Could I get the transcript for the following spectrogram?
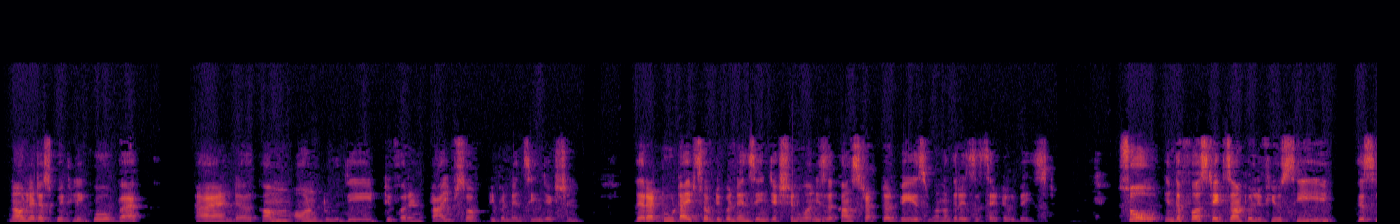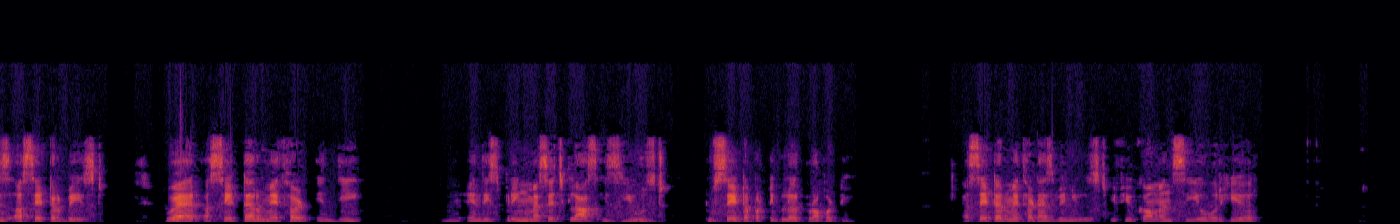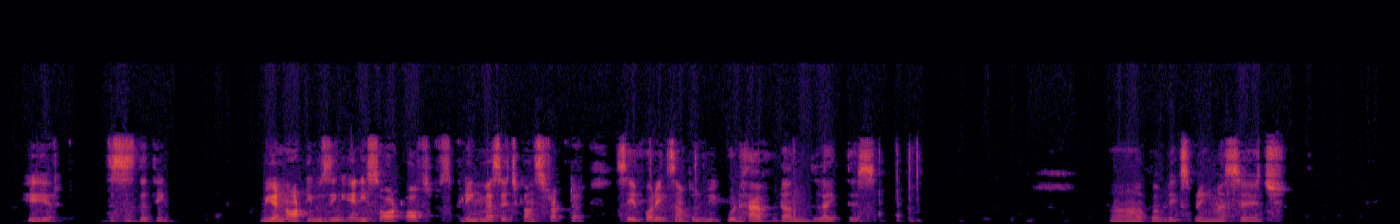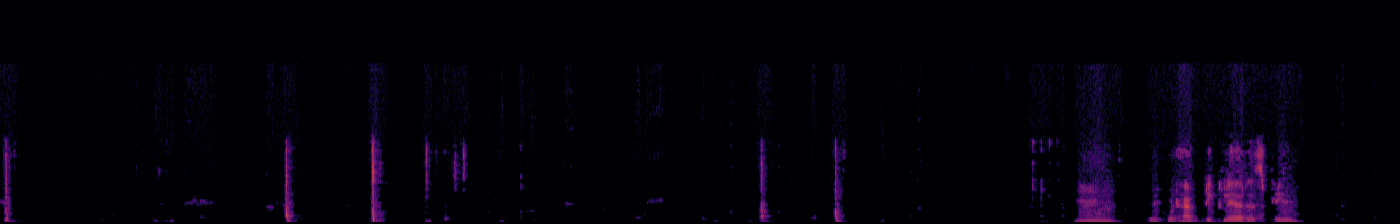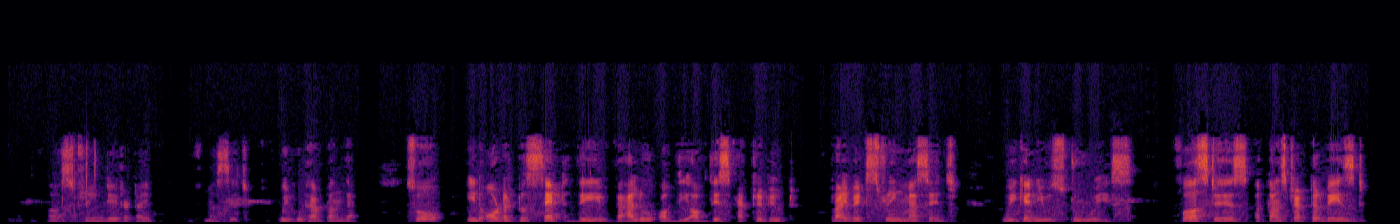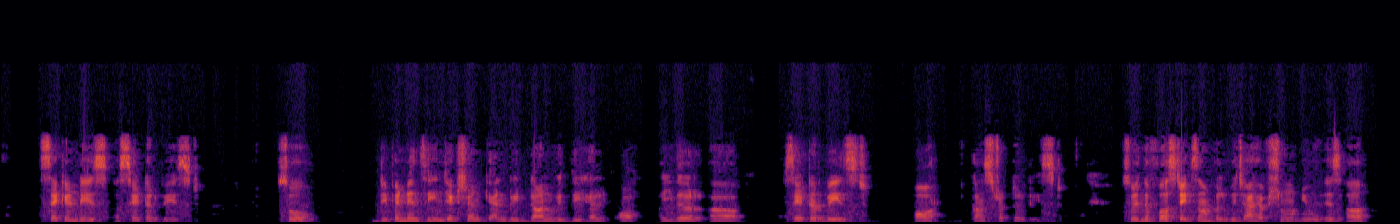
Now let us quickly go back and uh, come on to the different types of dependency injection. There are two types of dependency injection. One is a constructor based, one other is a setter based. So in the first example, if you see, this is a setter based where a setter method in the in the Spring message class is used to set a particular property. A setter method has been used. If you come and see over here, here, this is the thing. We are not using any sort of Spring message constructor. Say for example, we could have done like this. Uh, public Spring message mm, we could have declared a string a string data type of message we could have done that. So in order to set the value of the of this attribute private string message we can use two ways. First is a constructor based second is a setter based. So dependency injection can be done with the help of either a setter based or constructor based. So in the first example which I have shown you is a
